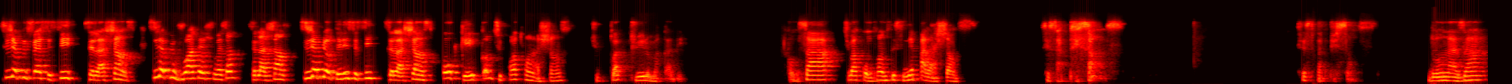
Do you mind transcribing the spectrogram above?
Si j'ai pu faire ceci, c'est la chance. Si j'ai pu voir telle situation, c'est la chance. Si j'ai pu obtenir ceci, c'est la chance. OK, comme tu crois trop en la chance, tu dois tuer le macabé. Comme ça, tu vas comprendre que ce n'est pas la chance, c'est sa puissance. C'est sa puissance. Donc Lazare,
